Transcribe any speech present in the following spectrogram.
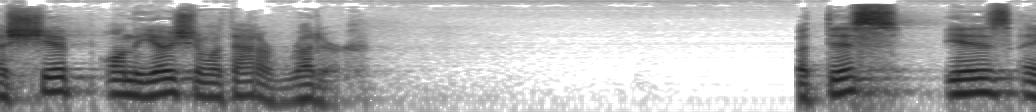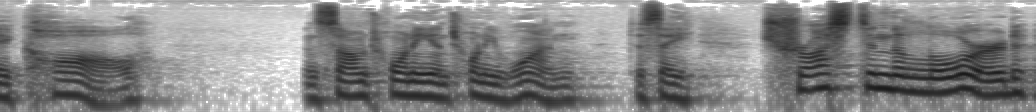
a ship on the ocean without a rudder. But this is a call in Psalm 20 and 21 to say, trust in the Lord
